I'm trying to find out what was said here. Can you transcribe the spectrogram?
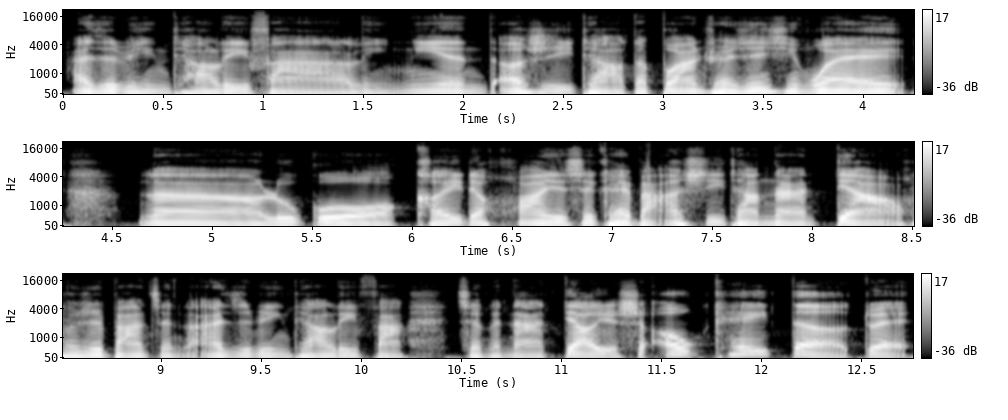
艾滋病条例法里面二十一条的不安全性行为，那如果可以的话，也是可以把二十一条拿掉，或是把整个艾滋病条例法整个拿掉，也是 OK 的。对，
